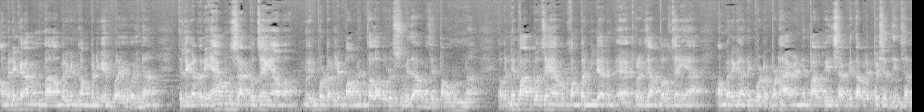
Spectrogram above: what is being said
अमेरिका अमेरिकन कम्पनीको इम्प्लोइ होइन त्यसले गर्दा यहाँ अनुसारको चाहिँ अब रिपोर्टरले पाउने तलबहरू सुविधाहरू चाहिँ पाउनुहुन्न। अब नेपालको चाहिँ अब कम्पनीले फर इक्जाम्पल चाहिँ यहाँ अमेरिका रिपोर्टर पठायो भने नेपालको हिसाब किताबले पैसा दिन्छन्।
